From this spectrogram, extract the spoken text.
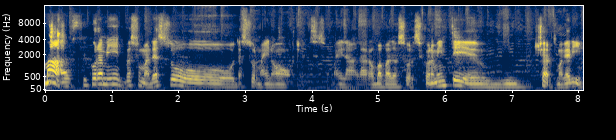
Ma sicuramente, insomma, adesso, adesso ormai no, cioè, ormai la, la, roba va da sola. Sicuramente, certo, magari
